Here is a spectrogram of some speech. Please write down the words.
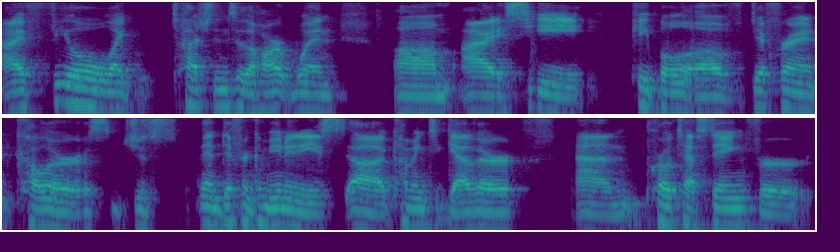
I feel like touched into the heart when um, I see people of different colors just and different communities uh, coming together and protesting for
